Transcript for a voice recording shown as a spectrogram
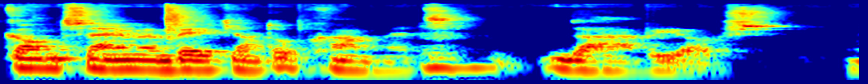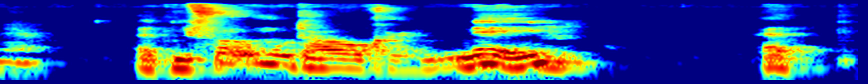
kant zijn we een beetje aan het opgaan met de HBO's. Ja. Het niveau moet hoger. Nee, het,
